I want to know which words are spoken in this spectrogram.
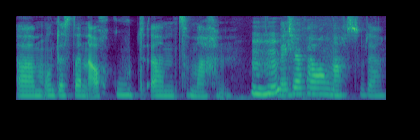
ähm, und das dann auch gut ähm, zu machen. Mhm. Welche Erfahrung machst du da?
